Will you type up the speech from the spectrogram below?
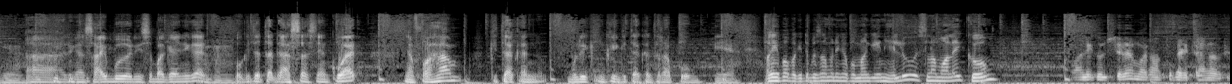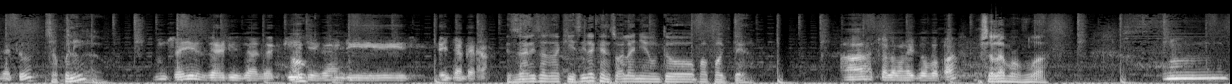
Ya. uh, dengan cyber ni sebagainya kan oh kita tak ada asas yang kuat yang faham kita akan boleh mungkin kita akan terapung. Ya. Okey Papa, kita bersama dengan pemanggil ni. Hello, Assalamualaikum. Waalaikumsalam warahmatullahi wabarakatuh. Siapa ni? Hmm, saya Zahri Zazaki Oh. oh. dengan di Bintang Perak. Zari Sazaki. Silakan soalannya untuk Papa kita. Ah, Assalamualaikum Bapa. Assalamualaikum warahmatullahi Hmm,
